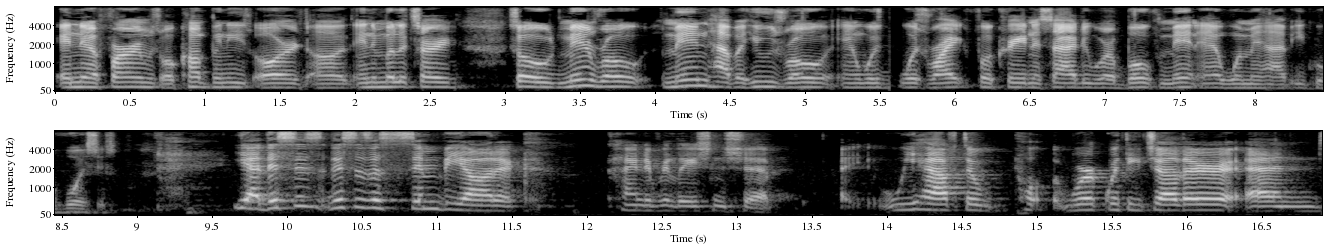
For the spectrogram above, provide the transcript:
in their firms or companies or uh, in the military. So men role men have a huge role and was was right for creating a society where both men and women have equal voices. Yeah, this is this is a symbiotic kind of relationship. we have to work with each other and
